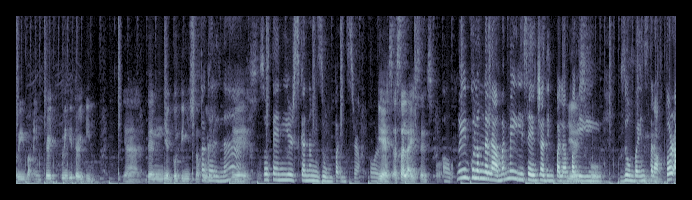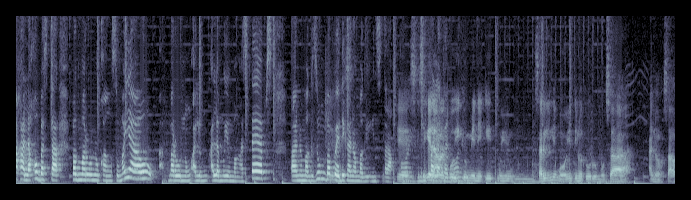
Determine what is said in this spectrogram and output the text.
way back in thir- 2013. Yan. Then, yun, continuous na po. Tagal yun. na. Yes. So, 10 years ka ng Zumba instructor. Yes, as a license po. Oh, ngayon ko lang nalaman, may lisensya din pala ang Yes pagiging po. Zumba instructor. Akala ko basta pag marunong kang sumayaw, marunong alam, alam mo yung mga steps, paano mag-Zumba, Yes. pwede ka nang maging instructor. Yes, kasi Hindi kailangan po i-communicate mo yung sarili mo, yung tinuturo mo sa ano sa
